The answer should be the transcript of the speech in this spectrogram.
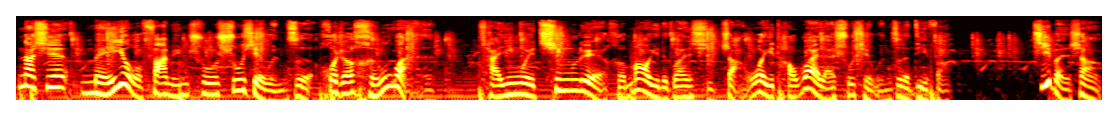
那些没有发明出书写文字，或者很晚才因为侵略和贸易的关系掌握一套外来书写文字的地方，基本上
